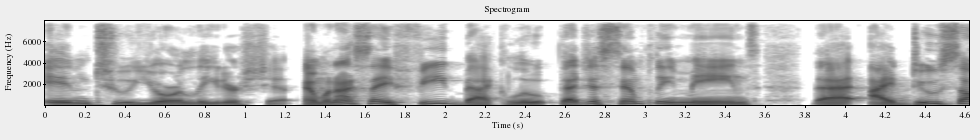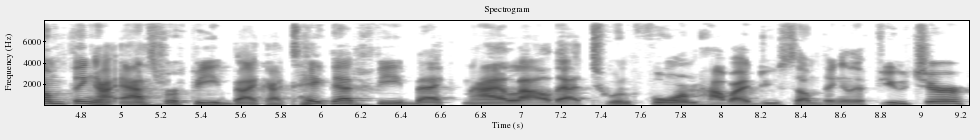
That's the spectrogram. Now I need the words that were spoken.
into your leadership. And when I say feedback loop, that just simply means that I do something, I ask for feedback. I take that feedback and I allow that to inform how I do something in the future.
